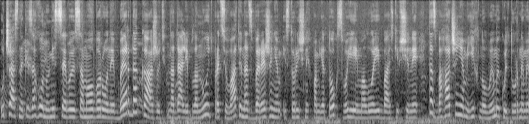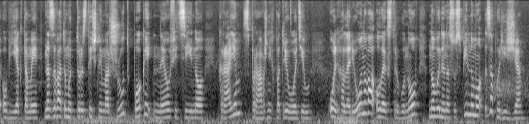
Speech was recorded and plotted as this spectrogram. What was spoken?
Учасники загону місцевої самооборони Берда кажуть, надалі планують працювати над збереженням історичних пам'яток своєї малої батьківщини та збагаченням їх новими культурними об'єктами. Називатимуть туристичний маршрут поки неофіційно краєм справжніх патріотів. Ольга Ларіонова, Олег Стригунов. Новини на Суспільному. Запоріжжя.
